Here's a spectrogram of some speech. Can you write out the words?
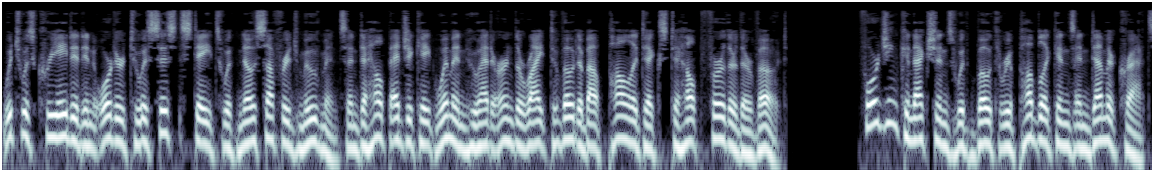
which was created in order to assist states with no suffrage movements and to help educate women who had earned the right to vote about politics to help further their vote. Forging connections with both Republicans and Democrats,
